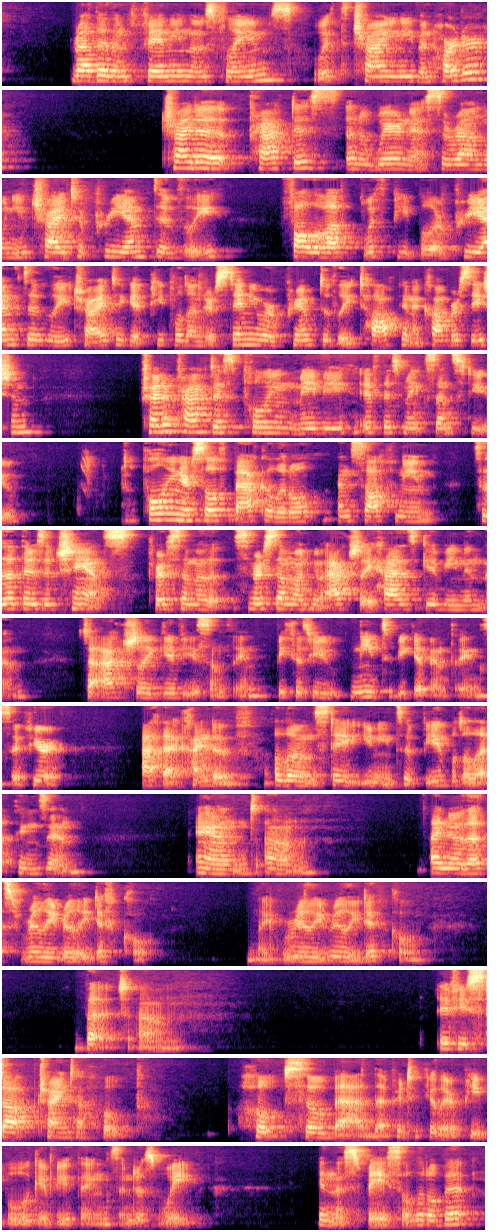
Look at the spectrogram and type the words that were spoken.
rather than fanning those flames with trying even harder, try to practice an awareness around when you try to preemptively follow up with people or preemptively try to get people to understand you or preemptively talk in a conversation. Try to practice pulling, maybe, if this makes sense to you, pulling yourself back a little and softening so that there's a chance for some of for someone who actually has giving in them to actually give you something because you need to be given things. If you're at that kind of alone state, you need to be able to let things in. And um, I know that's really, really difficult. Like, really, really difficult. But um, if you stop trying to hope hope so bad that particular people will give you things and just wait in the space a little bit.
